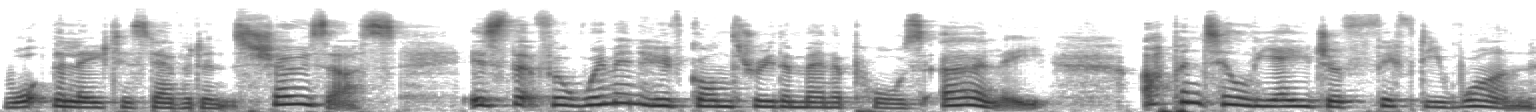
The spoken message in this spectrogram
What the latest evidence shows us is that for women who've gone through the menopause early, up until the age of 51,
